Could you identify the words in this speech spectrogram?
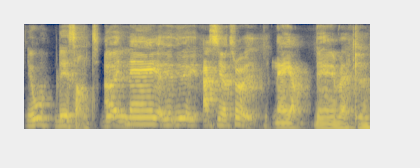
jo, det är sant. Det, Ah, nej, jag, jag, alltså jag tror... Nej, ja, det är verkligen...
